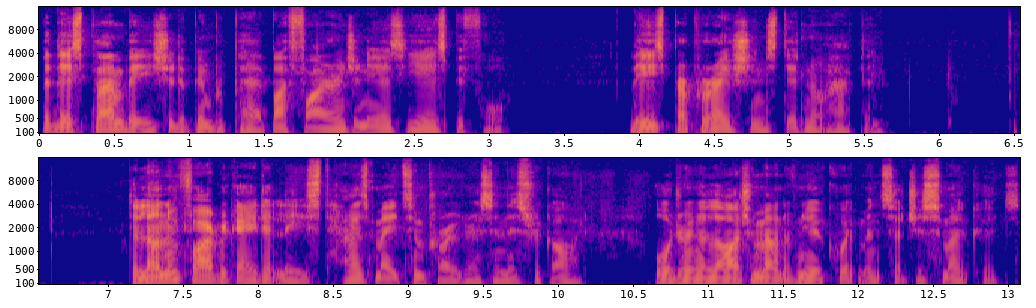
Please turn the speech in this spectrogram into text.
But this plan B should have been prepared by fire engineers years before. These preparations did not happen. The London Fire Brigade, at least, has made some progress in this regard, ordering a large amount of new equipment such as smoke hoods.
